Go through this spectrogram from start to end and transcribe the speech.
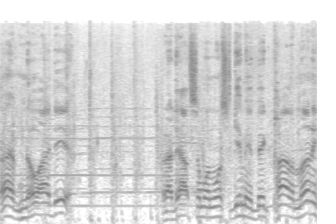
I have no idea. But I doubt someone wants to give me a big pile of money.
